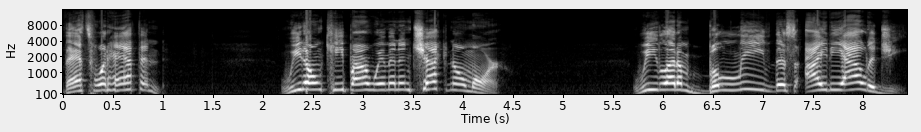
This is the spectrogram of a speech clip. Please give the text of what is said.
That's what happened. We don't keep our women in check no more. We let them believe this ideology.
